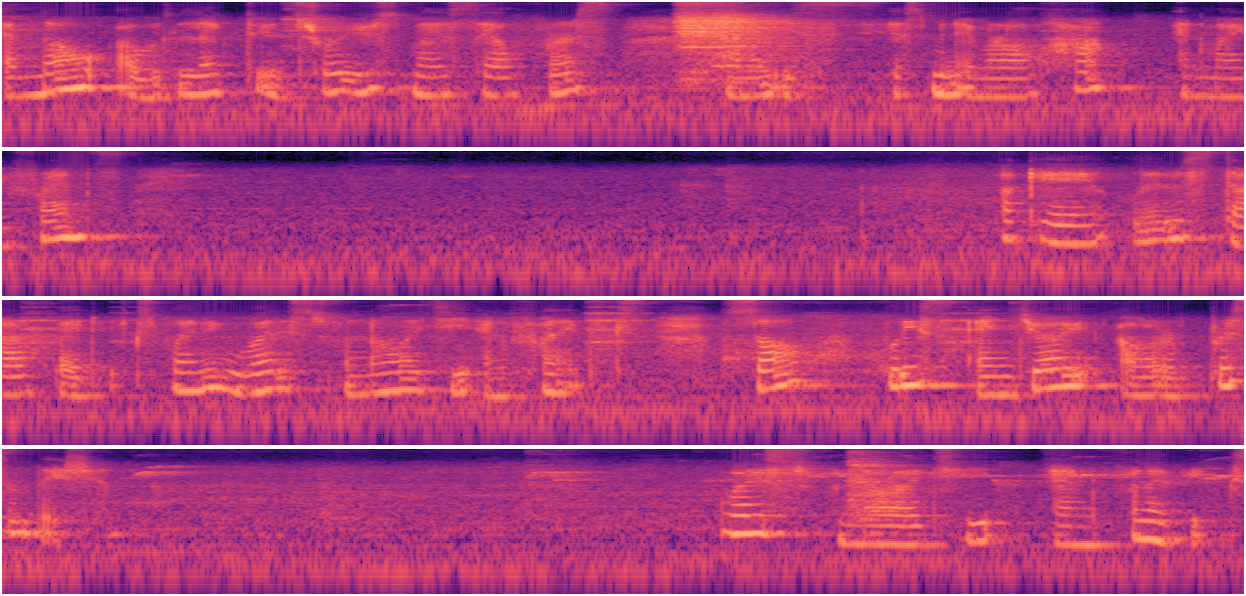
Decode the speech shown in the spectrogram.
And now I would like to introduce myself first. My name is Yasmin Emerald Haq and my friends. Okay, let me start by explaining what is phonology and phonetics. So, please enjoy our presentation. What is phonology and phonetics?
